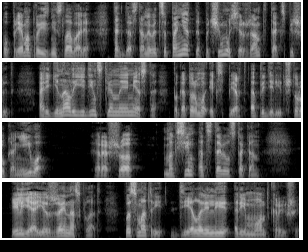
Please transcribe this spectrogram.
упрямо произнесла Валя. Тогда становится понятно, почему сержант так спешит. Оригиналы единственное место, по которому эксперт определит, что рука не его. Хорошо. Максим отставил стакан. Илья, езжай на склад. Посмотри, делали ли ремонт крыши.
